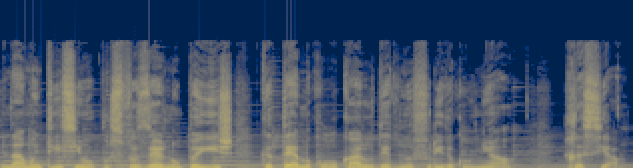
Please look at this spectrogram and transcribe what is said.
ainda há muitíssimo por se fazer num país que teme colocar o dedo na ferida colonial racial.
